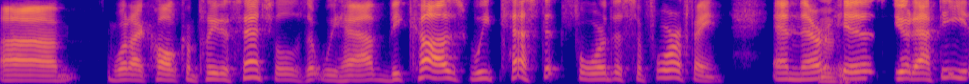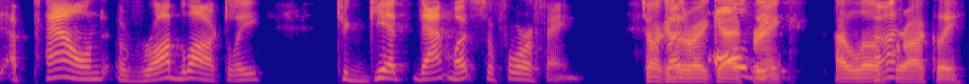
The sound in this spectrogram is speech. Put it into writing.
um, what I call complete essentials that we have, because we test it for the sulforaphane. And there mm-hmm. is, you'd have to eat a pound of raw broccoli to get that much sulforaphane. Talking but to the right guy, Frank. The, I love huh? broccoli.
